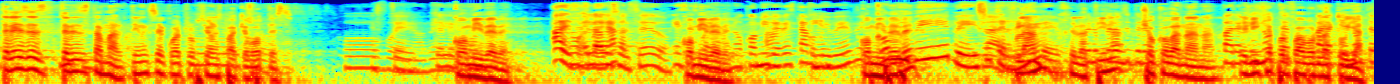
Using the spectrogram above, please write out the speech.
tres es, tres está mal. Tienen que ser cuatro opciones para que votes. Oh, Este, bueno, a ver. ¿qué le Con mi bebé. Ah, es No, helado de ¿fuera? Salcedo. Con mi bebé. No, con mi bebé está ¿Con bien. mi bebé? Con mi bebé. eso Claro. terrible. Flan, gelatina, pero- pero- choco banana. para que Elige no por te- favor la tuya. te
